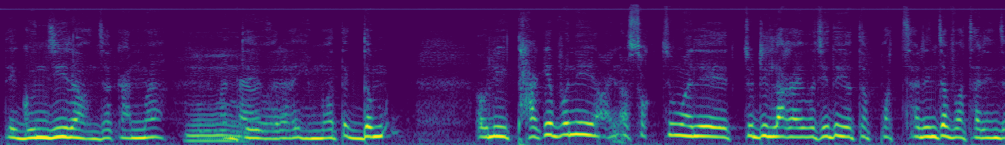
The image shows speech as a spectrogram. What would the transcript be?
त्यही गुन्जिरह हुन्छ कानमा। अनि त्यही भएर हिम्मत एकदम अहिले थाके पनि होइन सक्छु मैले। एकचोटि लगाएपछि त यो त पछाडिन्छ पछाडिन्छ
